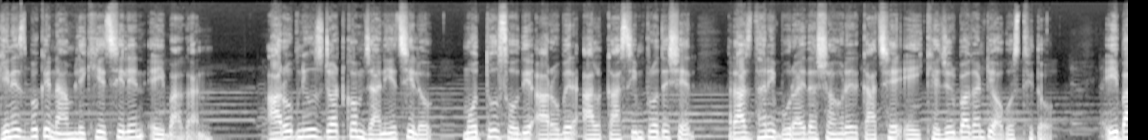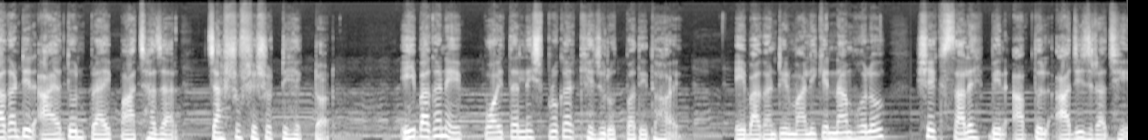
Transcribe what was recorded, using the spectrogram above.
গিনেস বুকে নাম লিখিয়েছিলেন এই বাগান। আরব নিউজ ডট কম জানিয়েছিল মধ্য সৌদি আরবের আল কাসিম প্রদেশের রাজধানী বুরাইদা শহরের কাছে এই খেজুর বাগানটি অবস্থিত। এই বাগানটির আয়তন প্রায় পাঁচ হাজার চারশো ছেষট্টি হেক্টর। এই বাগানে ৪৫ প্রকার খেজুর উৎপাদিত হয়। এই বাগানটির মালিকের নাম হল শেখ সালেহ বিন আব্দুল আজিজ রাজি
